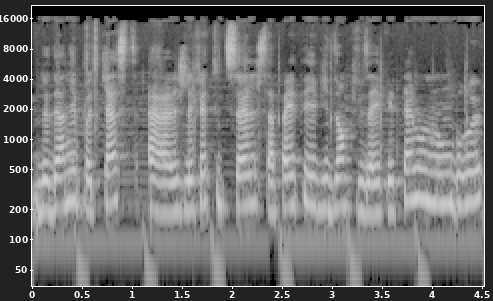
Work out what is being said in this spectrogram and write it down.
le dernier podcast, je l'ai fait toute seule. Ça n'a pas été évident. Puis vous avez été tellement nombreux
